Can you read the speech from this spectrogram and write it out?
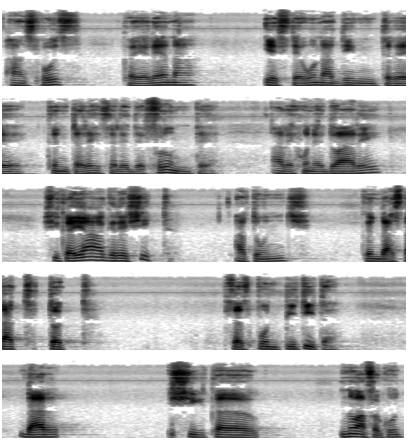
am spus că Elena este una dintre cântărețele de frunte ale Hunedoarei și că ea a greșit atunci când a stat tot, să spun, pitită, dar și că nu a făcut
